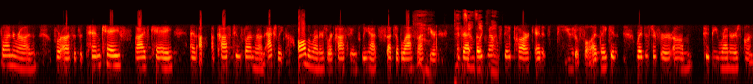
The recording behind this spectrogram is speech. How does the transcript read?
Fun Run for us. It's a 10K, 5K, and a, a costume fun run. Actually, all the runners wear costumes. We had such a blast last year. That it's at Oak like Mountain fun. State Park, and it's beautiful. And they can register for um, to be runners on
